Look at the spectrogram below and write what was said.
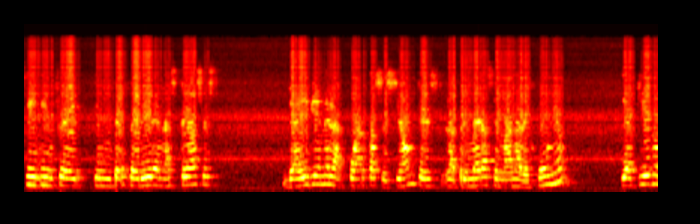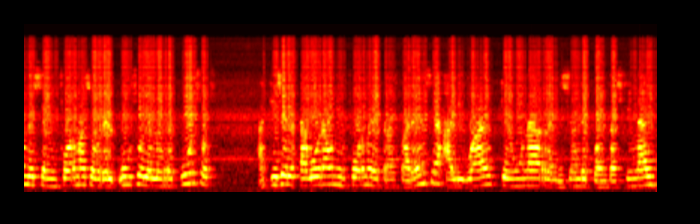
sin, interferir en las clases. De ahí viene la cuarta sesión, que es la primera semana de junio, y aquí es donde se informa sobre el uso de los recursos. Aquí se elabora un informe de transparencia, al igual que una rendición de cuentas final.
